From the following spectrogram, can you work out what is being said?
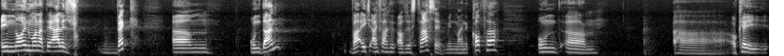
in neun Monaten alles weg. Ähm, und dann war ich einfach auf der Straße mit meinem Koffer und ähm, äh, okay,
